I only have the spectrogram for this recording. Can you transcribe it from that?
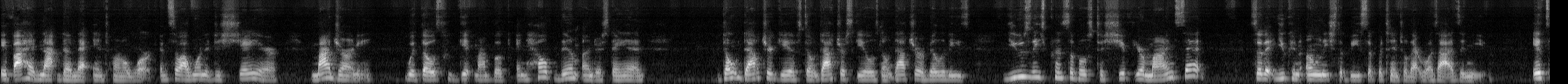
if I had not done that internal work. And so I wanted to share my journey with those who get my book and help them understand don't doubt your gifts, don't doubt your skills, don't doubt your abilities. Use these principles to shift your mindset so that you can unleash the beast of potential that resides in you. It's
